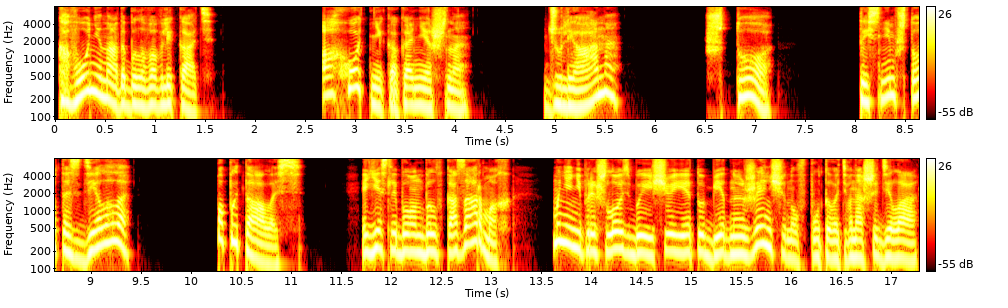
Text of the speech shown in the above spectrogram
«Кого не надо было вовлекать?» «Охотника, конечно», «Джулиана? Что? Ты с ним что-то сделала?» «Попыталась. Если бы он был в казармах, Мне не пришлось бы еще и эту бедную женщину впутывать в наши дела».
